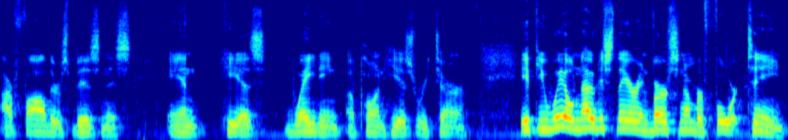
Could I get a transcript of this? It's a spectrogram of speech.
our Father's business and His waiting upon His return. If you will, notice there in verse number 14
